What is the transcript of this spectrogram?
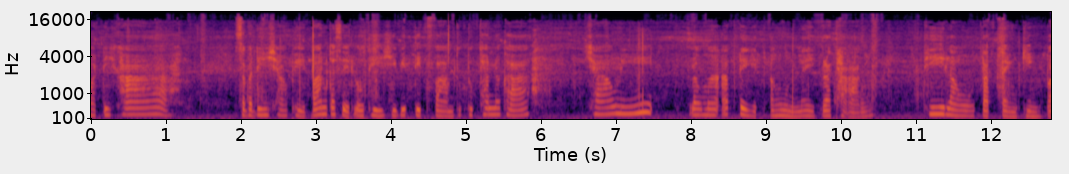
วัสดีค่ะ สวัสดีชาวเพจบ้านเกษตรโลทีชีวิตติดฟาร์มทุกๆทท่านนะคะ เช้านี้เรามาอัปเดตองุ่นในกระถาง ที่เราตัดแต่งกิ่งไป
